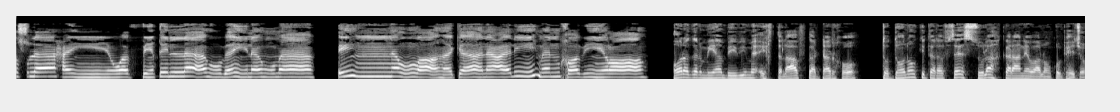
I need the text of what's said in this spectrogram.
إِصْلَاحًا يُوَفِّقِ اللَّهُ بَيْنَهُمَا إِنَّ اللَّهَ كَانَ عَلِيمًا خَبِيرًا۔ اور اگر میاں بیوی میں اختلاف کا ڈر ہو تو دونوں کی طرف سے صلح کرانے والوں کو بھیجو۔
